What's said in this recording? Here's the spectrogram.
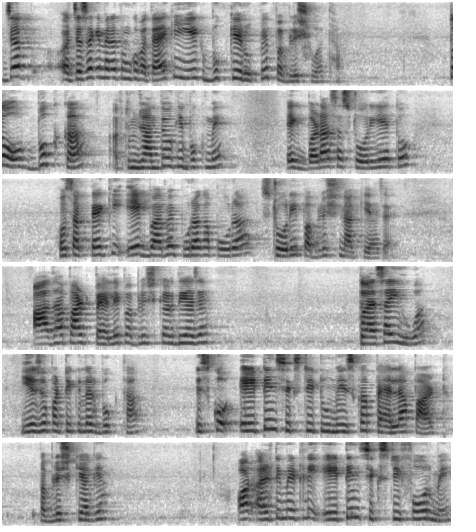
जब, जैसा कि मैंने तुमको बताया कि ये एक बुक के रूप में पब्लिश हुआ था। तो बुक का, अब तुम जानते हो कि बुक में एक बड़ा सा स्टोरी है तो हो सकता है कि एक बार में पूरा का पूरा स्टोरी पब्लिश ना किया जाए। आधा पार्ट पहले पब्लिश कर दिया जाए। तो ऐसा ही हुआ। ये जो पर्टिकुलर बुक था, इसको 1862 में इसका पहला पार्ट पब्लिश किया गया। और अल्टीमेटली 1864 में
